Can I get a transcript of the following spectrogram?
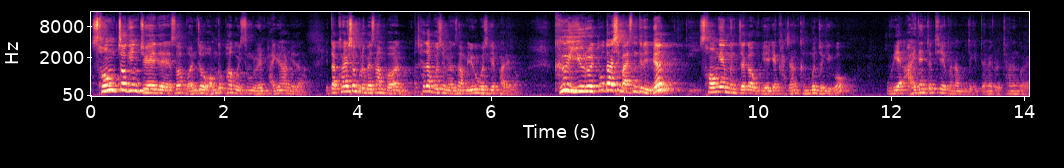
성적인 죄에 대해서 먼저 언급하고 있음을 우리는 발견합니다. 이따 커넥션 그룹에서 한번 찾아보시면서 한번 읽어보시길 바래요. 그 이유를 또다시 말씀드리면 성의 문제가 우리에게 가장 근본적이고 우리의 아이덴티티에 관한 문제이기 때문에 그렇다는 거예요.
